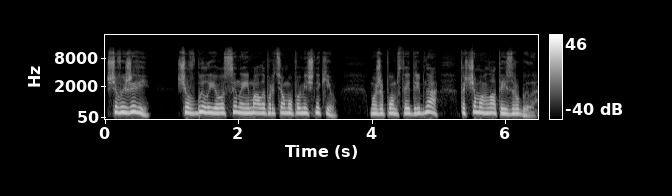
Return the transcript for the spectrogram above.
що ви живі, що вбили його сина і мали при цьому помічників. Може, помста й дрібна, та що могла, та й зробила.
